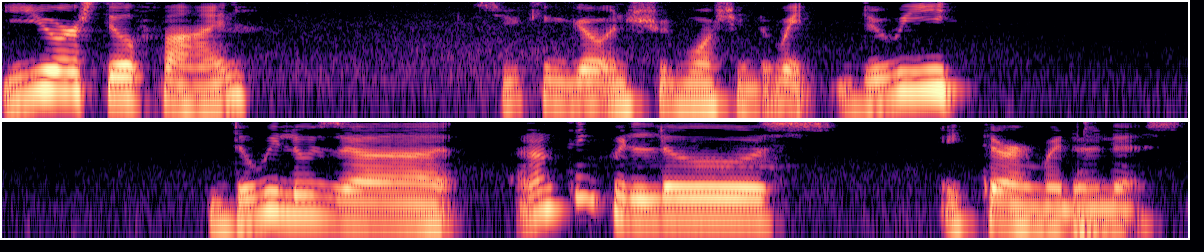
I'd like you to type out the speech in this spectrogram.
You are still fine. So you can go and shoot Washington. Wait, do we... Do we lose a... I don't think we lose a turn by doing this.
